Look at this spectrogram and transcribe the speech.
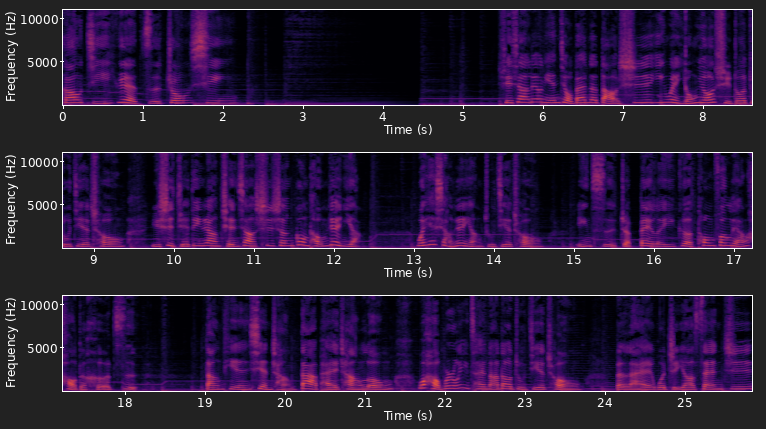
高级月子中心。学校六年九班的导师因为拥有许多竹节虫，于是决定让全校师生共同认养。我也想认养竹节虫，因此准备了一个通风良好的盒子。当天现场大排长龙，我好不容易才拿到竹节虫。本来我只要三只，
